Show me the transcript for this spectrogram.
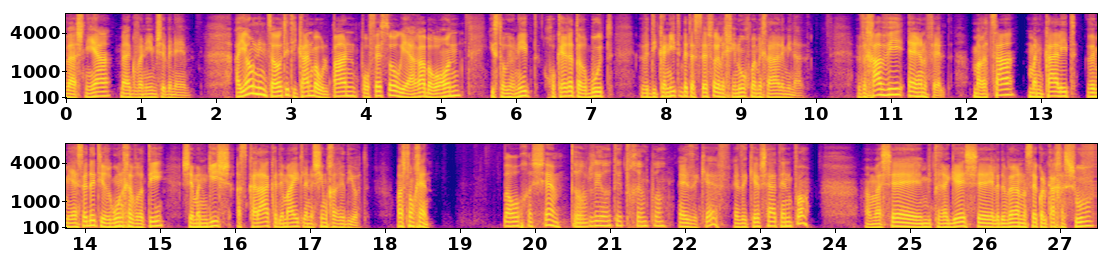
והשנייה מהגוונים שביניהם. היום נמצאות איתי כאן באולפן פרופסור יערה בר-און, היסטוריונית, חוקרת תרבות ודיקנית בית הספר לחינוך במכללה למינהל. וחוי ארנפלד, מרצה, מנכ"לית ומייסדת ארגון חברתי שמנגיש השכלה אקדמאית לנשים חרדיות. מה שלומכן? ברוך השם. טוב להיות איתכם פה. איזה כיף, איזה כיף שאתן פה. ממש אה, מתרגש אה, לדבר על נושא כל כך חשוב,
